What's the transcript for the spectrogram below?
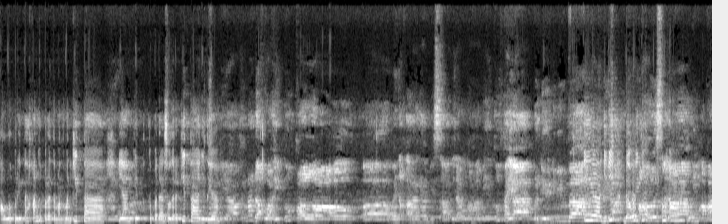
Allah perintahkan kepada teman-teman kita yang kita, kepada saudara kita gitu ya Iya karena dakwah itu kalau uh, banyak orang yang bisa uh, tidak memahami itu kayak berdiri di mimbar iya gitu jadi dakwah itu uh, uh, um, apa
